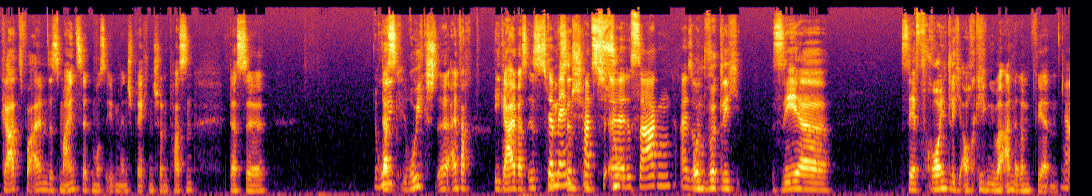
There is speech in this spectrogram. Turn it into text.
gerade vor allem das Mindset muss eben entsprechend schon passen, dass äh, ruhig, dass ruhig äh, einfach egal was ist. Der Mensch hat äh, das Sagen. Also und wirklich sehr, sehr freundlich auch gegenüber anderen Pferden. Ja.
